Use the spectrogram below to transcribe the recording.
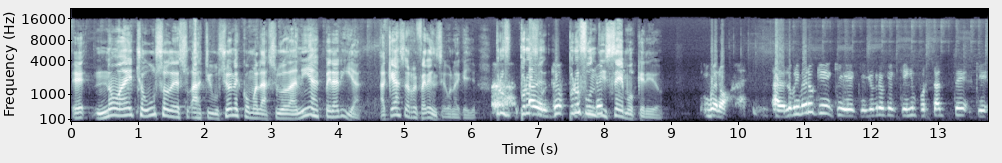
eh, no ha hecho uso de sus atribuciones como la ciudadanía esperaría. ¿A qué hace referencia con aquello? profundicemos, querido. Bueno, a ver, lo primero que, yo creo que, es importante que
